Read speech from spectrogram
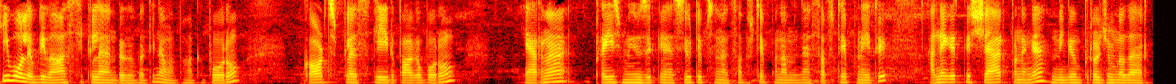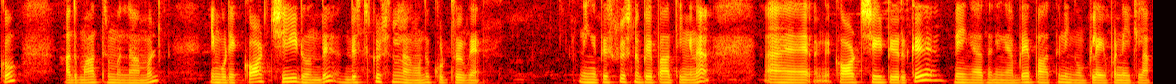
கீபோர்டில் எப்படி வாசிக்கலான்றதை பற்றி நம்ம பார்க்க போகிறோம் கார்ட்ஸ் ப்ளஸ் லீடு பார்க்க போகிறோம் யாருன்னா ப்ரைஸ் மியூசிக்கில் யூடியூப் சேனல் சப்ஸ்கிரைப் பண்ணாமல் சப்ஸ்கிரைப் பண்ணிவிட்டு அநேகருக்கு ஷேர் பண்ணுங்கள் மிகவும் பிரயோஜனமாக இருக்கும். அது மாத்திரம் இல்லாமல் எங்களுடைய கார்ட் ஷீட் வந்து டிஸ்கிரிப்ஷனில் நான் வந்து கொடுத்துருக்கேன் நீங்கள் டிஸ்கிரிப்ஷனில் போய் பார்த்தீங்கன்னா கார்ட் ஷீட் இருக்குது நீங்கள் அதை நீங்கள் அப்படியே பார்த்து நீங்கள் ப்ளே பண்ணிக்கலாம்.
